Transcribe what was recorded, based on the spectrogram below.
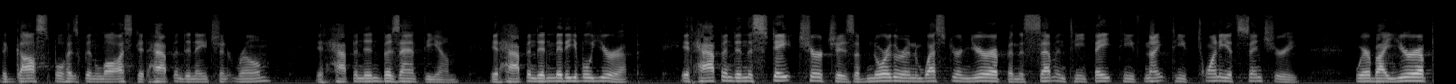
the gospel has been lost. It happened in ancient Rome, it happened in Byzantium, it happened in medieval Europe. It happened in the state churches of northern and western Europe in the 17th, 18th, 19th, 20th century, whereby Europe,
